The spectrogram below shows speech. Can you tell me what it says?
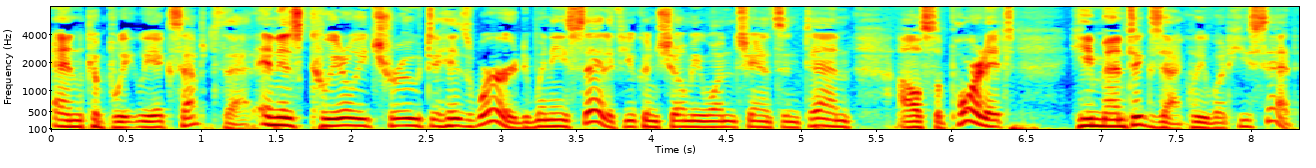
and completely accepts that and is clearly true to his word. When he said, if you can show me one chance in 10, I'll support it, he meant exactly what he said.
